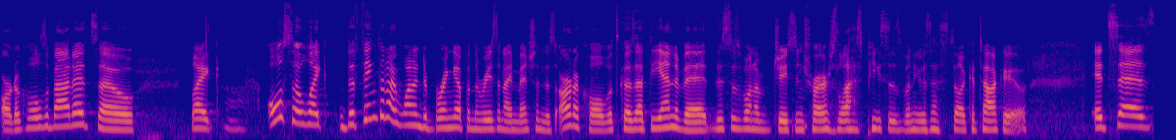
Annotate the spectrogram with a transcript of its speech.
articles about it. So, like, also, like, the thing that I wanted to bring up and the reason I mentioned this article was because at the end of it, this is one of Jason Schreier's last pieces when he was still at Kotaku. It says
